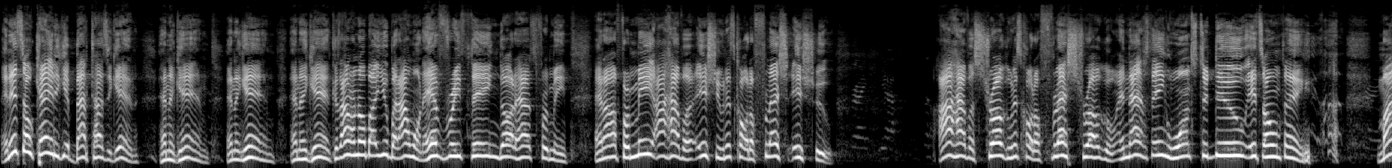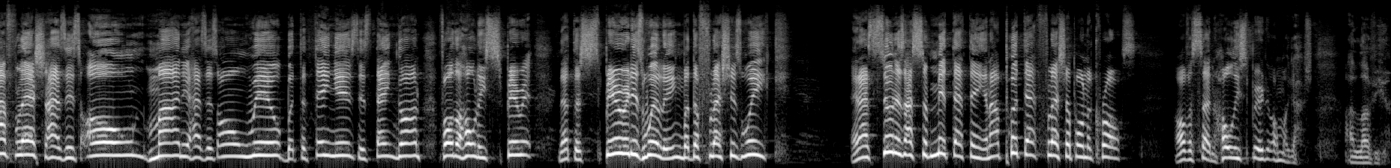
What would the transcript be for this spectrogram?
And it's okay to get baptized again and again and again and again. Because I don't know about you, but I want everything God has for me. And I, for me, I have an issue, and it's called a flesh issue. I have a struggle, and it's called a flesh struggle. And that thing wants to do its own thing. My flesh has its own mind, it has its own will. But the thing is, is thank God for the Holy Spirit that the spirit is willing, but the flesh is weak. And as soon as I submit that thing and I put that flesh up on the cross, all of a sudden, Holy Spirit, oh my gosh, I love you.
